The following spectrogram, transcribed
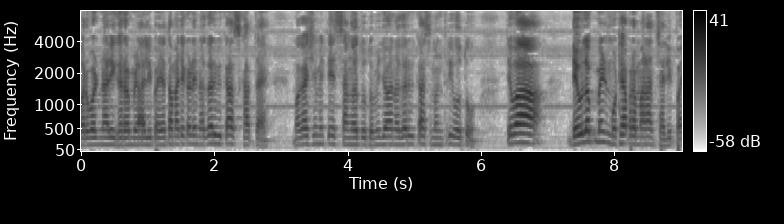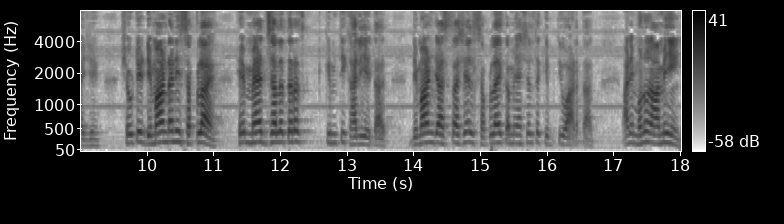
परवडणारी घरं मिळाली पाहिजे. आता माझ्याकडे नगरविकास खातं आहे. मगाशी मी तेच सांगत होतो. मी जेव्हा नगरविकास मंत्री होतो तेव्हा डेव्हलपमेंट मोठ्या प्रमाणात झाली पाहिजे. शेवटी डिमांड आणि सप्लाय हे मॅच झालं तरच किमती खाली येतात. डिमांड जास्त असेल सप्लाय कमी असेल तर किमती वाढतात. आणि म्हणून आम्ही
